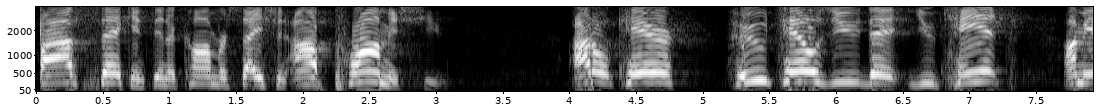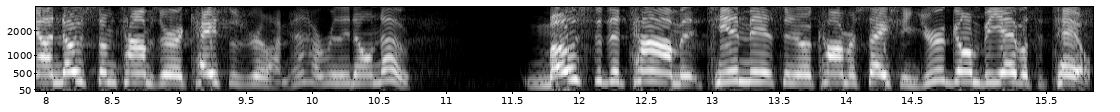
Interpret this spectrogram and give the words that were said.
five seconds in a conversation. I promise you. I don't care who tells you that you can't. I mean, I know sometimes there are cases where you're like, man, I really don't know. Most of the time, 10 minutes into a conversation, you're going to be able to tell.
